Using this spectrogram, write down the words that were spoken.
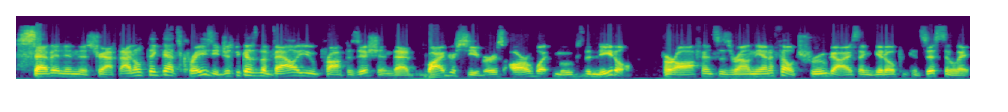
seven in this draft, I don't think that's crazy just because of the value proposition that wide receivers are what moves the needle for offenses around the NFL. True guys that can get open consistently.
